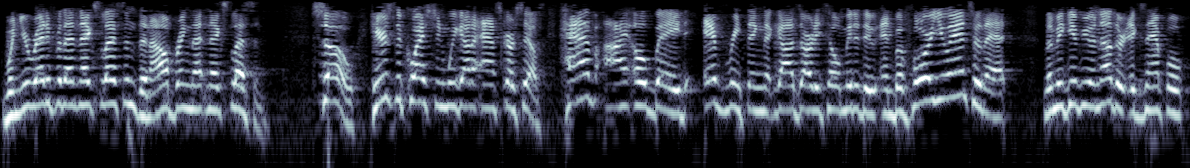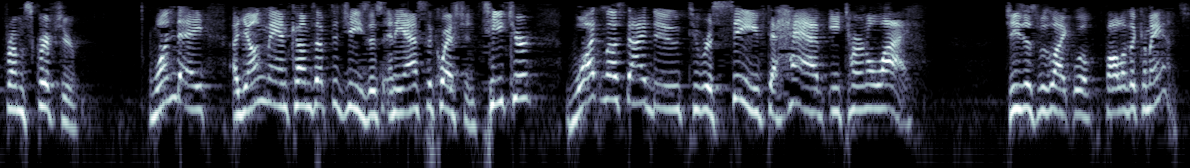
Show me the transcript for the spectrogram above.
When you're ready for that next lesson, then I'll bring that next lesson. So, here's the question we gotta ask ourselves. Have I obeyed everything that God's already told me to do? And before you answer that, let me give you another example from scripture. One day, a young man comes up to Jesus and he asks the question, Teacher, what must I do to receive, to have eternal life? Jesus was like, well, follow the commands.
